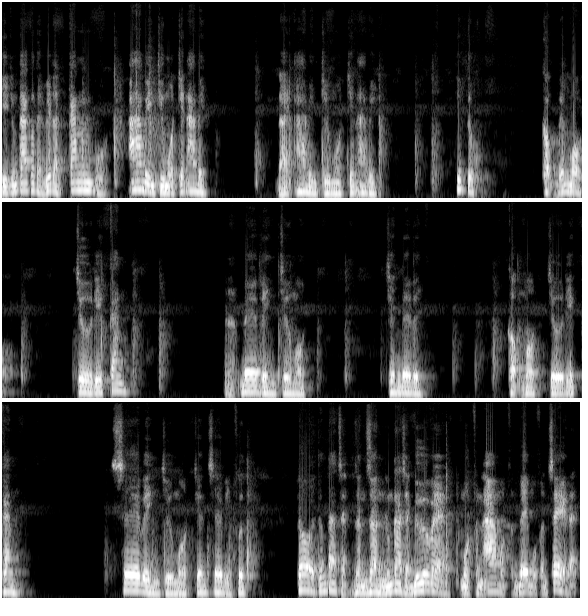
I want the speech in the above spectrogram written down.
thì chúng ta có thể viết là căn của a bình trừ một trên a bình. Đấy a bình trừ một trên a bình. Tiếp tục. Cộng với một trừ đi căn. À, b bình trừ một trên b bình cộng một trừ đi căn. C bình trừ một trên c bình phương. Rồi, chúng ta sẽ dần dần chúng ta sẽ đưa về một phần a, một phần b, một phần c đấy.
